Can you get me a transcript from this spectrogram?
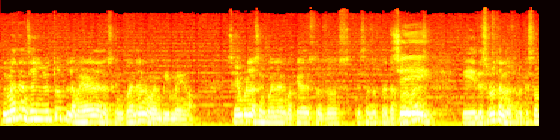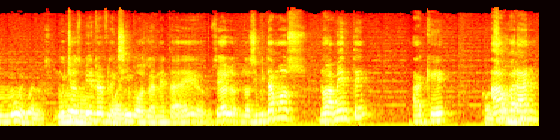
pues métanse en YouTube, la mayoría de los que encuentran, o en Vimeo. Siempre los encuentran en cualquiera de, estos dos, de estas dos plataformas. Sí. Y disfrútenlos porque son muy buenos. Muchos muy bien reflexivos, la neta. ¿eh? O sea, lo- los invitamos nuevamente a que Consuman. abran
